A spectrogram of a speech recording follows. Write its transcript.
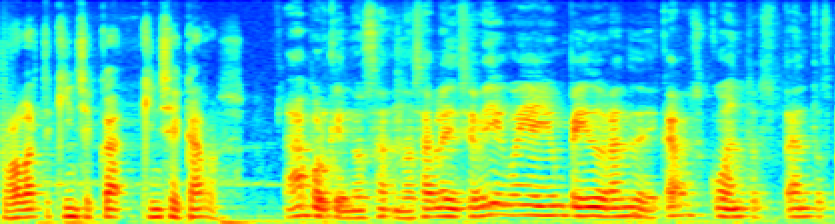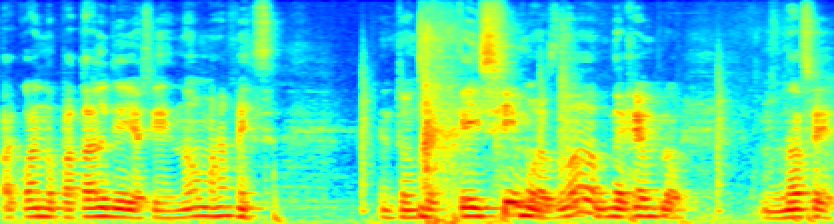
robarte 15, ca- 15 carros? Ah, porque nos, nos habla y dice, oye, güey, hay un pedido grande de carros. ¿Cuántos? ¿Tantos? ¿Para cuándo? ¿Para tal día? Y así, no mames. Entonces, ¿qué hicimos, no? Un ejemplo, no sé,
